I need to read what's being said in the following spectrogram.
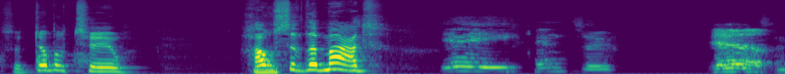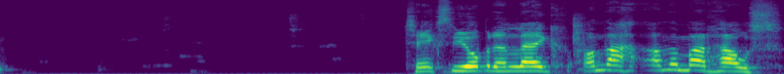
So double two. House of the Mad. Yay. Into. Yeah, that's takes the opening leg on the on the madhouse,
